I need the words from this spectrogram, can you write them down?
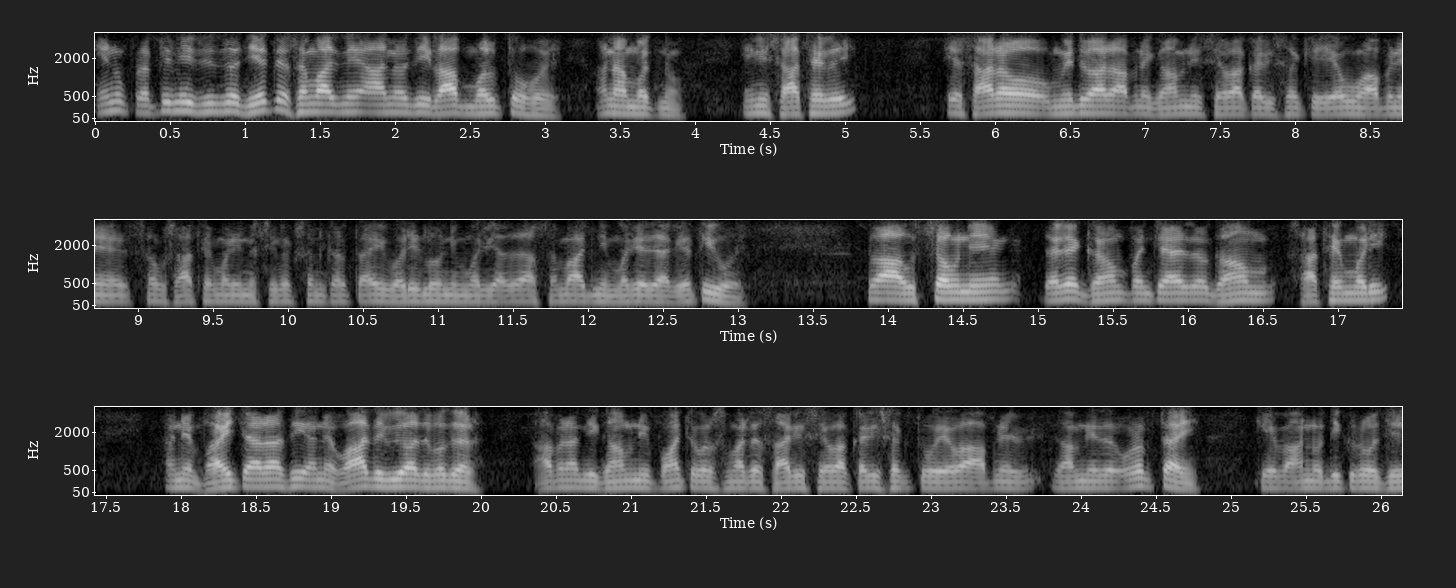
એનું પ્રતિનિધિત્વ જે તે સમાજને આનો જે લાભ મળતો હોય અનામતનો, એની સાથે લઈ એ સારો ઉમેદવાર આપણે ગામની સેવા કરી શકે એવું આપણે સૌ સાથે મળીને સિલેક્શન કરતા એ વડીલોની મર્યાદા, સમાજની મર્યાદા રહેતી હોય. તો આ ઉત્સવને દરેક ગ્રામ પંચાયતો ગામ સાથે મળી અને ભાઈચારાથી અને વાદ વિવાદ વગર આપણાથી ગામની પાંચ વર્ષ માટે સારી સેવા કરી શકતો હોય એવા આપણે ગામની અંદર ઓળખતા હોય કે આનો દીકરો છે,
